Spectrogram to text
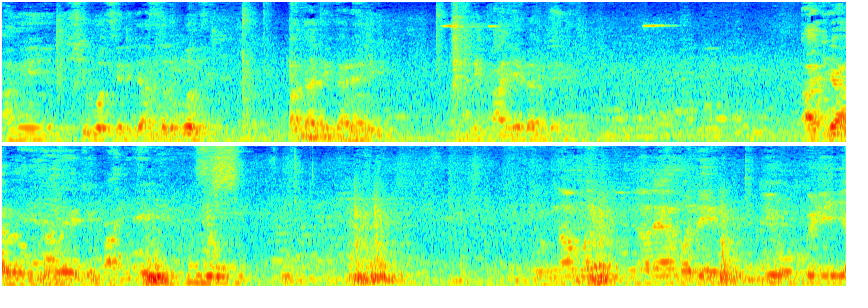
आम्ही शिवसेनेच्या सर्वच पदाधिकाऱ्यांनी आणि कार्यकर्त्यांनी आज या रुग्णालयाची पाणी रुग्णामध्ये रुग्णालयामध्ये जी ओपीडी जी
